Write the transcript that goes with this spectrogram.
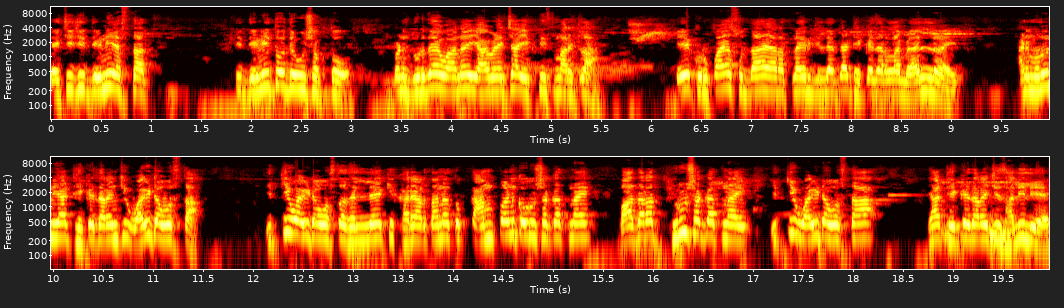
त्याची जी देणी असतात ती देणी तो देऊ शकतो. पण दुर्दैवानं यावेळेच्या एकतीस मार्चला एक रुपयासुद्धा या रत्नागिरी जिल्ह्यातल्या ठेकेदाराला मिळालेला नाही. आणि म्हणून या ठेकेदारांची वाईट अवस्था इतकी वाईट अवस्था झालेली आहे की खऱ्या अर्थानं तो काम पण करू शकत नाही बाजारात फिरू शकत नाही इतकी वाईट अवस्था ह्या ठेकेदाराची झालेली आहे.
